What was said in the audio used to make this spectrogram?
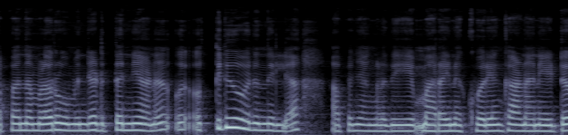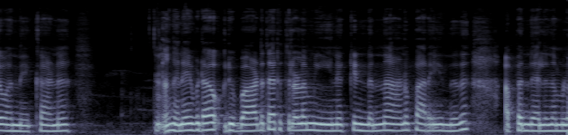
അപ്പോൾ നമ്മളെ റൂമിന്റെ അടുത്ത് തന്നെയാണ്. ഒത്തിരി ദൂരമൊന്നുമില്ല അപ്പോൾ ഞങ്ങളിത് ഈ മറൈൻ അക്വേറിയം കാണാനായിട്ട് വന്നേക്കാണ്. അങ്ങനെ ഇവിടെ ഒരുപാട് തരത്തിലുള്ള മീനൊക്കെ ഉണ്ടെന്നാണ് പറയുന്നത്. അപ്പോൾ എന്തായാലും നമ്മൾ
